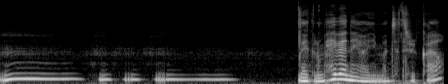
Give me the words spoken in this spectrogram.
음, 음, 음, 음. 네, 그럼 해변의 여인이 먼저 들을까요?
